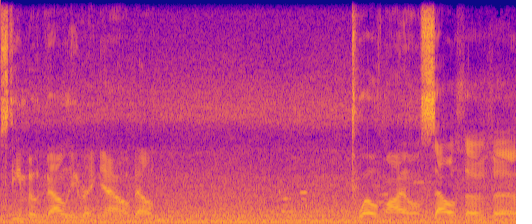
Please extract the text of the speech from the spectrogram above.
Steamboat Valley right now, about 12 miles south of uh,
